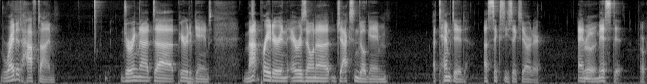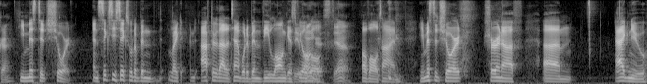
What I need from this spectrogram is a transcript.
right at halftime, during that uh, period of games, Matt Prater in the Arizona Jacksonville game attempted a 66 yarder and Really? missed it. Okay. He missed it short. And 66 would have been like after that attempt would have been the longest The field goal. Yeah. of all time. he missed it short. Sure enough, um, Agnew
